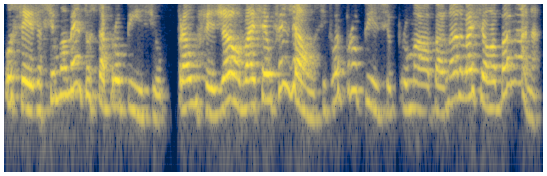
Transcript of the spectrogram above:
Ou seja, se o momento está propício para um feijão, vai ser o feijão. Se for propício para uma banana, vai ser uma banana.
